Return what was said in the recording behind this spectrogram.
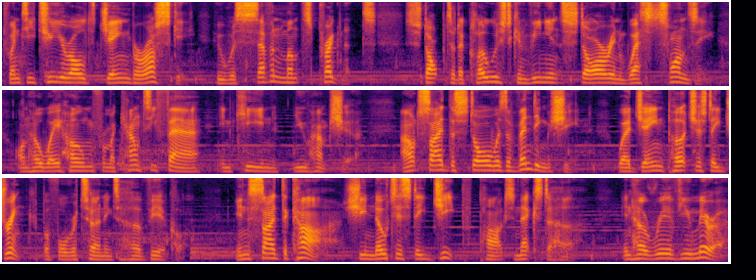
22-year-old Jane Boroski, who was seven months pregnant, stopped at a closed convenience store in West Swanzey on her way home from a county fair in Keene, New Hampshire. Outside the store was a vending machine where Jane purchased a drink before returning to her vehicle. Inside the car, she noticed a Jeep parked next to her. In her rearview mirror,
